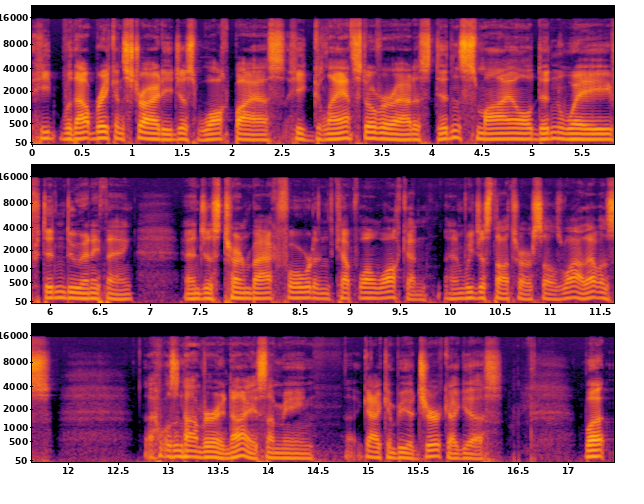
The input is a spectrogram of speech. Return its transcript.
he, without breaking stride, he just walked by us. He glanced over at us, didn't smile, didn't wave, didn't do anything, and just turned back forward and kept on walking. And we just thought to ourselves, wow, that was that was not very nice. I mean, that guy can be a jerk, I guess. But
